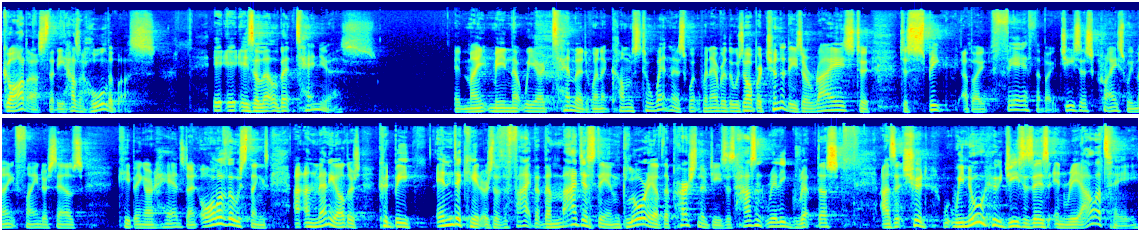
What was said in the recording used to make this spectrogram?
got us, that He has a hold of us, is a little bit tenuous. It might mean that we are timid when it comes to witness, whenever those opportunities arise to, to speak about faith, about Jesus Christ, we might find ourselves keeping our heads down. All of those things, and many others, could be indicators of the fact that the majesty and glory of the person of Jesus hasn't really gripped us as it should. We know who Jesus is in reality,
